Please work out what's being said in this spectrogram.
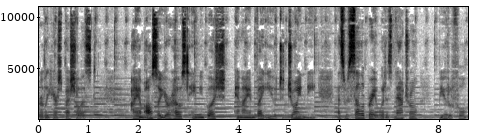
curly hair specialist. I am also your host, Amy Bush, and I invite you to join me as we celebrate what is natural, beautiful,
